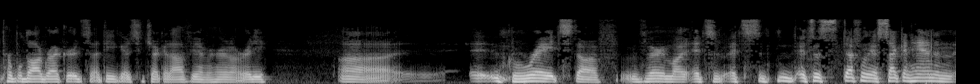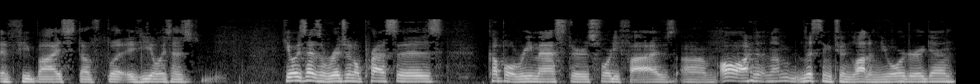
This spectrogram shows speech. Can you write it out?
Purple Dog Records. I think you guys should check it out if you haven't heard it already. Uh, it- great stuff. Very much. It's it's it's a, definitely a secondhand, and if he buys stuff, but he always has he always has original presses, a couple remasters, forty fives. Um, oh, I'm listening to a lot of New Order again.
